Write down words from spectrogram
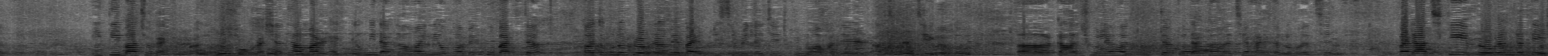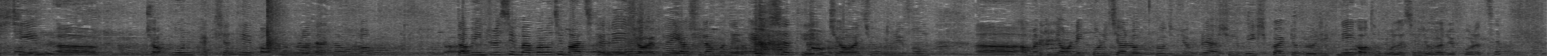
ইতিবাচক একজন ওনার সাথে আমার একদমই দেখা হয়নি ওভাবে খুব একটা। হয়তো কোনো প্রোগ্রামে বা এফডিসি রিলেটেড কোনো আমাদের আছে না যে কোনো কাজ হলে হয়তো একটু একটু দেখা হয়েছে, হাই হ্যালো হয়েছে। বাট আজকে এই প্রোগ্রামটাতে এসছি যখন একসাথে কথা হলো, দেখা হলো। তবে ইন্টারেস্টিং ব্যাপার হচ্ছে মাঝখানে জয় ভাই আসলে আমাদের একসাথে, জয় চৌধুরী এবং আমার নিয়ে অনেক পরিচালক, প্রযোজকরা আসলে বেশ কয়েকটা প্রজেক্ট নিয়ে কথা বলেছে, যোগাযোগ করেছে।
